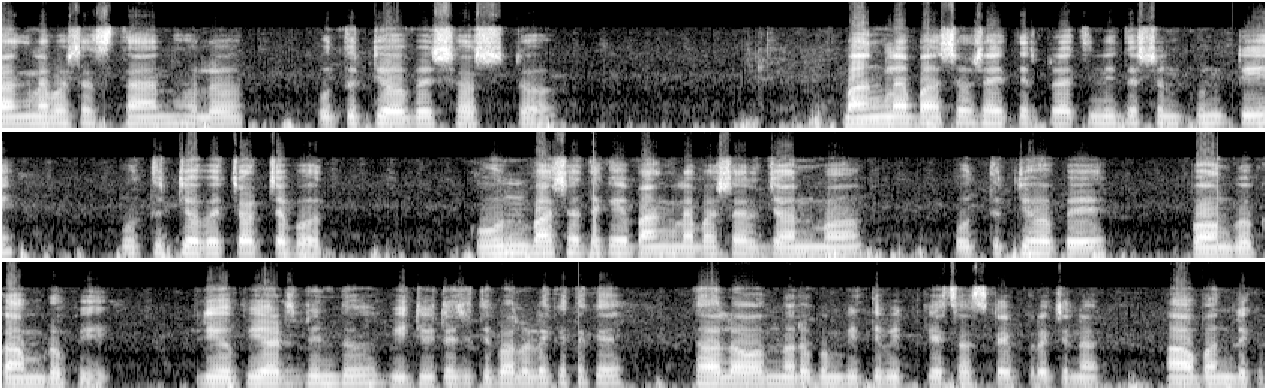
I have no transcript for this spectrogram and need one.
বাংলা ভাষার স্থান হলো উত্তরটি হবে ষষ্ঠ। বাংলা ভাষা ও সাহিত্যের প্রাচীন নিদর্শন কোনটি? উত্তরটি হবে চর্যাপদ। কোন ভাষা থেকে বাংলা ভাষার জন্ম? উত্তরটি হবে বঙ্গ কামরূপী প্রিয় পিয়ার্স বিন্দু ভিডিওটা যদি ভালো লেগে থাকে, তাহলে অন্যরকম বিদ্যাপীঠকে সাবস্ক্রাইব করার জন্য আহ্বান রেখে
